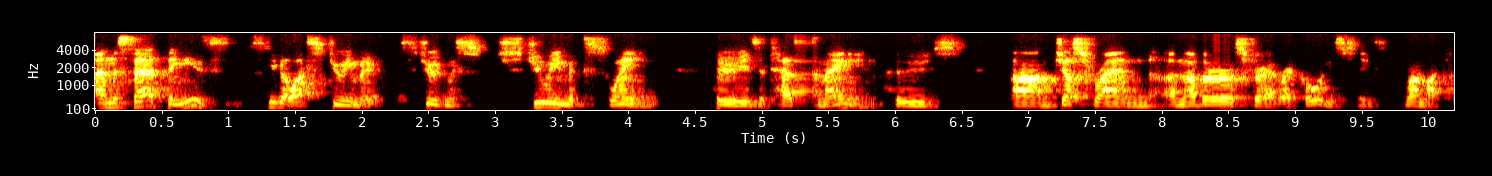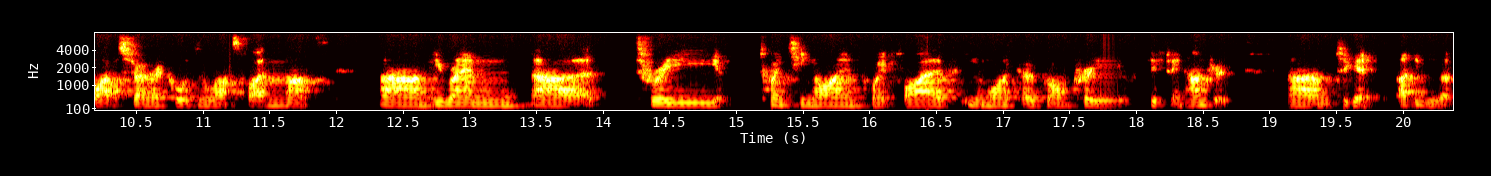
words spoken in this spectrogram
and the sad thing is, you got like Stewie, Stewie, Stewie McSweyn, who is a Tasmanian, who's um, just ran another Australian record. He's, he's, run like five Australian records in the last five months. Um, he ran uh, 329.5 in the Monaco Grand Prix 1500 um, to get, I think he got,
